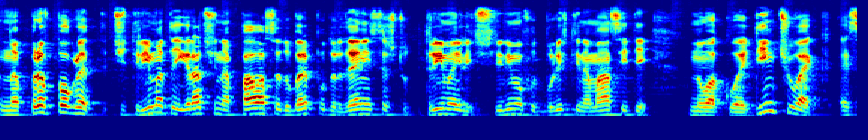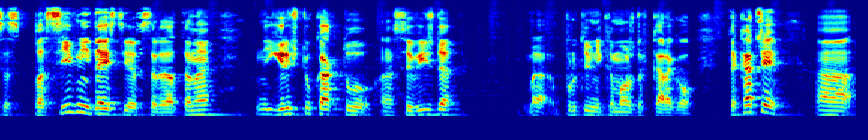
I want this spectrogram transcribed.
на пръв поглед, четиримата играчи на Пала са добре подредени срещу трима или четирима футболисти на Ман Сити, но ако един човек е с пасивни действия в средата на игрището, както се вижда, противника може да вкара гол. Така че а,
